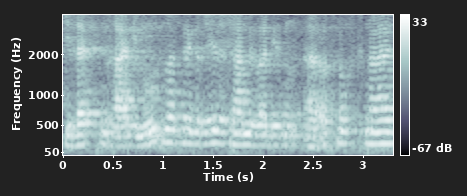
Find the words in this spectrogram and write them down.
die letzten drei Minuten, was wir geredet haben über diesen Eröffnungsknall,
